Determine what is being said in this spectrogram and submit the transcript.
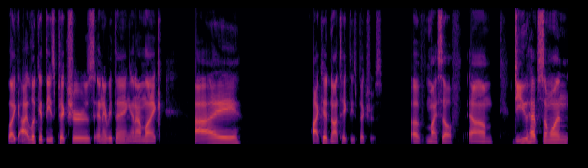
Like I look at these pictures and everything and I'm like I I could not take these pictures of myself. Um, do you have someone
